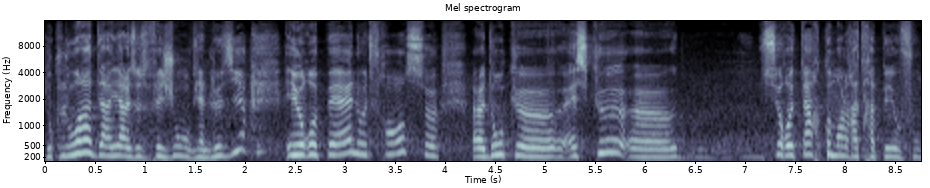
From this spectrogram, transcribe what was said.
donc loin derrière les autres régions, on vient de le dire, et européennes, Hauts-de-France. euh, donc euh, est-ce que euh, ce retard, comment le rattraper au fond?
